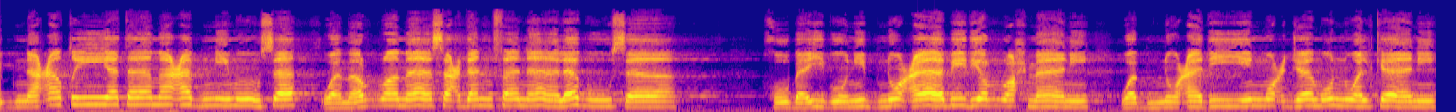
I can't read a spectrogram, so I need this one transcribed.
ابن عطية مع ابن موسى ومر ما سعدا فنال بوسا خبيب بن عابد الرحمن وابن عدي معجم والكاني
